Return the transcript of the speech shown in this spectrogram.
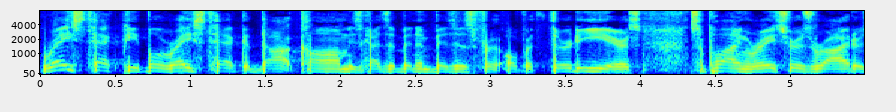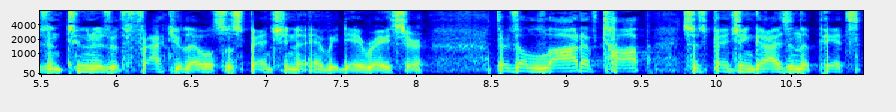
Racetech people, racetech.com. These guys have been in business for over 30 years, supplying racers, riders, and tuners with factory level suspension to everyday racer. There's a lot of top suspension guys in the pits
